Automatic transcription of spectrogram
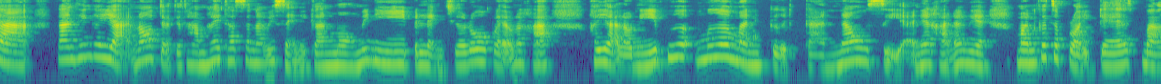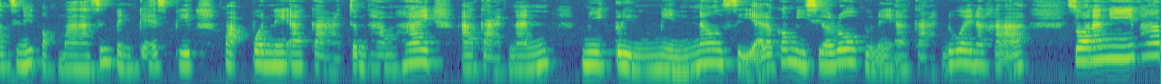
ยะ การทิ้งขยะนอกจากจะทำให้ทัศนวิสัยในการมองไม่ดีเป็นแหล่งเชื้อโรคแล้วนะคะ ขยะเหล่านี้เพื่อเมื่อมันเกิดการเน่าเสียเนี่ยค่ะนักเรียนมันก็จะปล่อยแก๊สบางชนิดออกมา ซึ่งเป็นแก๊สพิษปะปนในอากาศจนทำให้อากาศนั้นมีกลิ่นเหม็นเน่าเสีย แล้วก็มีเชื้อโรคอยู่ในอากาศด้วยนะคะ ส่วนอันนี้ภาพ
